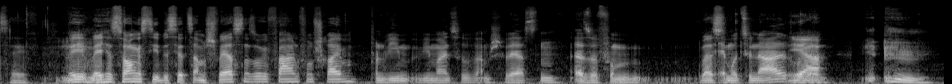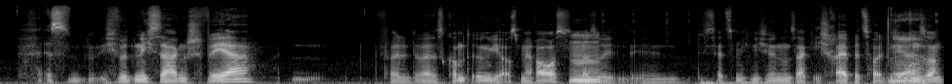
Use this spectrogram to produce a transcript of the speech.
Safe. Nee, welcher Song ist dir bis jetzt am schwersten so gefallen vom Schreiben? Von wie, wie meinst du am schwersten? Also vom Weißt du? emotional? Ja. Oder? Es, ich würde nicht sagen schwer, weil, weil es kommt irgendwie aus mir raus. Mhm. Also äh, ich setze mich nicht hin und sage, ich schreibe jetzt heute Ja. einen Song,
